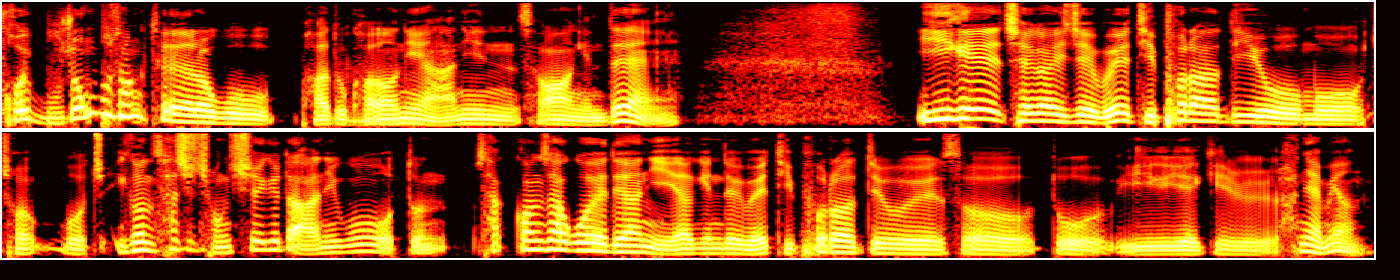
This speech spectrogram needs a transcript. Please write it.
거의 무정부 상태라고 봐도 과언이 아닌 상황인데 이게 제가 이제 왜 디퍼 라디오 뭐 저뭐 이건 사실 정치 얘기도 아니고 어떤 사건 사고에 대한 이야기인데 왜 디퍼 라디오에서 또 이 얘기를 하냐면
